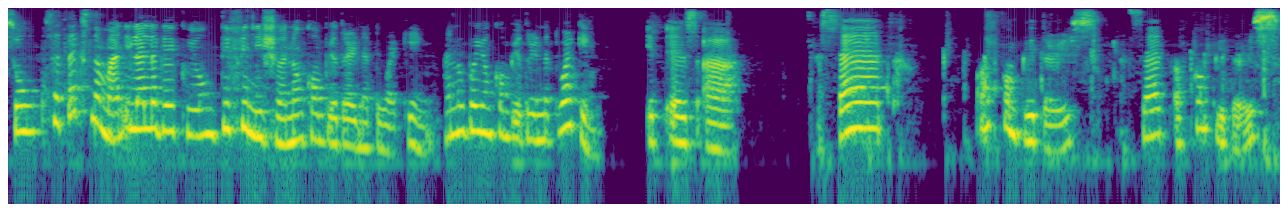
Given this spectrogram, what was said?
So, sa text naman, ilalagay ko yung definition ng computer networking. Ano ba yung computer networking? It is a, set of computers, a set of computers,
